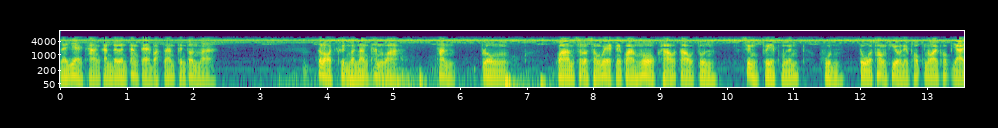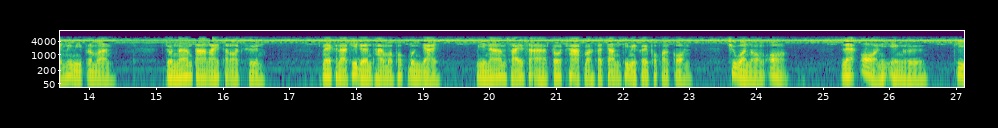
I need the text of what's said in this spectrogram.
และแยกทางกันเดินตั้งแต่บัดนั้นเป็นต้นมา ตลอดคืนวันนั้นท่านว่า ท่านปรง ความสลดสังเวชในความโง่เขลาเต่าตุน ซึ่งเปรียบเหมือนหุ่น ตัวท่องเที่ยวในพบน้อยพบใหญ่ไม่มีประมาณ จนน้ำตาไหลตลอดคืน ในขณะที่เดินทางมาพบบึงใหญ่ มีน้ำใสสะอาดรสชาติมหัศจรรย์ที่ไม่เคยพบมาก่อน ชื่อว่าหนองอ้อ และอ้อนี้เองหรือ ที่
